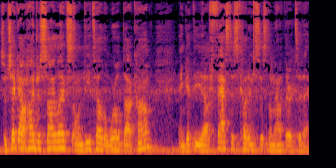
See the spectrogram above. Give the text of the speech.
So check out Hydrosilex on detailtheworld.com and get the uh, fastest cutting system out there today.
